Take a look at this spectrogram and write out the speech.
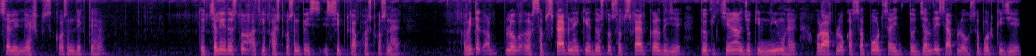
चलिए नेक्स्ट क्वेश्चन देखते हैं। तो चलिए दोस्तों आज के फ़र्स्ट क्वेश्चन पे इस, शिफ्ट का फ़र्स्ट क्वेश्चन है। अभी तक आप लोग अगर सब्सक्राइब नहीं किए दोस्तों सब्सक्राइब कर दीजिए क्योंकि चैनल जो कि न्यू है और आप लोग का सपोर्ट चाहिए तो जल्दी से आप लोग सपोर्ट कीजिए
